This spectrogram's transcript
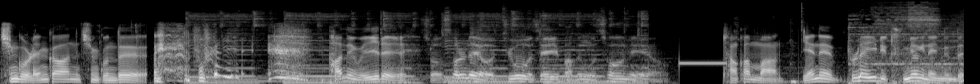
친구 랭가 하는 친구인데 뭐야 얘 반응 왜 이래? 저 설레요. 듀오 제이 받은 거 처음이에요. 잠깐만. 얘네 플레이일이 두 명이나 있는데?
